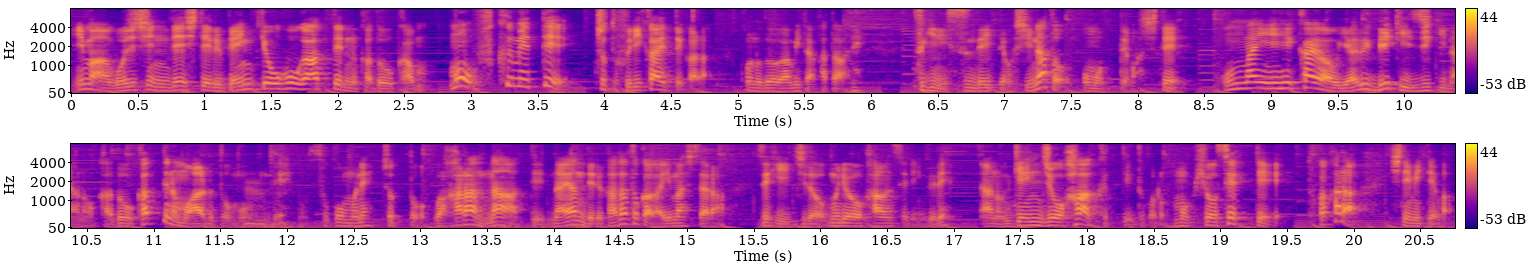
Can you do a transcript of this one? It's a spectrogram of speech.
今ご自身でしている勉強法が合ってるのかどうかも含めてちょっと振り返ってからこの動画を見た方はね次に進んでいってほしいなと思ってましてオンライン英会話をやるべき時期なのかどうかっていうのもあると思うんで、そこもねちょっとわからんなって悩んでる方とかがいましたらぜひ一度無料カウンセリングであの現状把握っていうところ目標設定とかからしてみては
